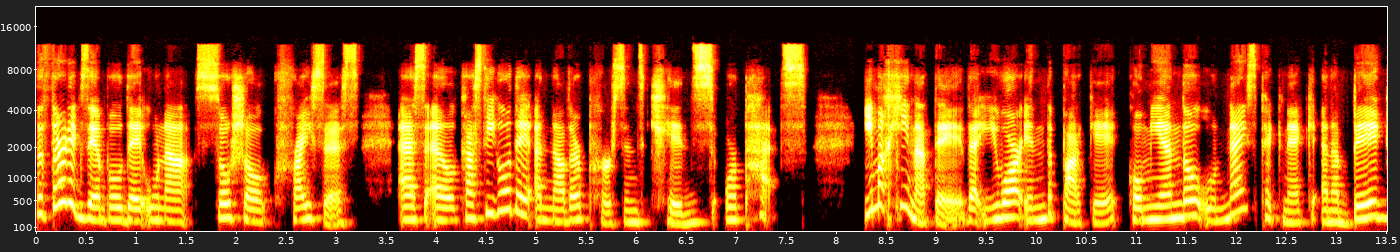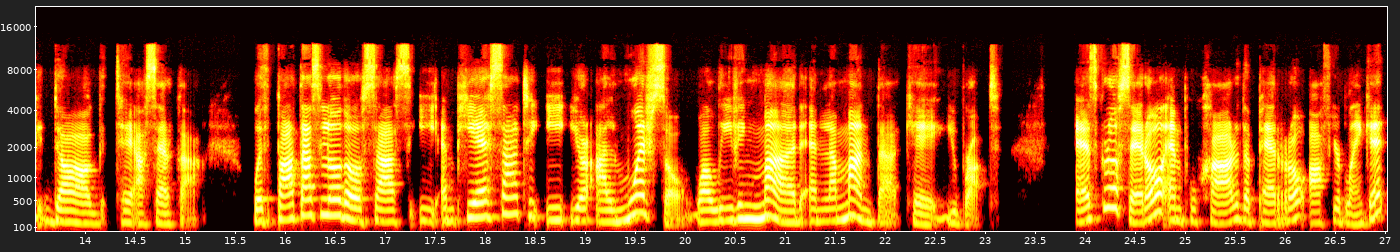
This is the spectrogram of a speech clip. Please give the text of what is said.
The third example de una social crisis es el castigo de another person's kids or pets. Imagínate that you are in the parque comiendo un nice picnic and a big dog te acerca with patas lodosas y empieza to eat your almuerzo while leaving mud en la manta que you brought. Es grosero empujar the perro off your blanket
